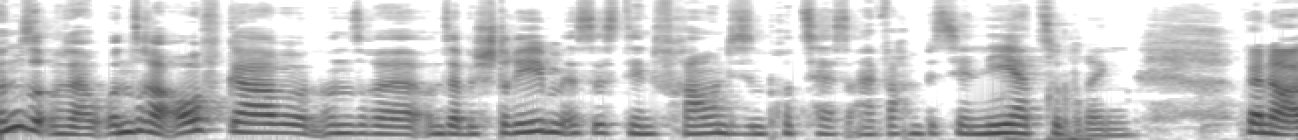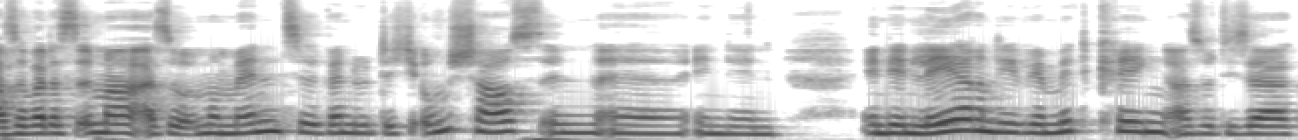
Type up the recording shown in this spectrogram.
unsere, unsere Aufgabe und unsere, unser Bestreben ist es, den Frauen diesen Prozess einfach ein bisschen näher zu bringen. Genau, also war das immer, also im Moment, wenn du dich umschaust in, äh, in den in den Lehren, die wir mitkriegen, also dieser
